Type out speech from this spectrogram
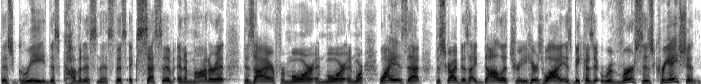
this greed, this covetousness, this excessive and immoderate desire for more and more and more, why is that described as idolatry? Here's why is because it reverses creation.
